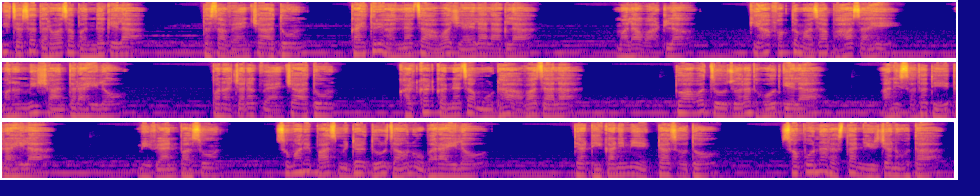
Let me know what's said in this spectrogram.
मी जसा दरवाजा बंद केला तसा व्हॅनच्या आतून काहीतरी हलण्याचा आवाज यायला लागला. मला वाटलं की हा फक्त माझा भास आहे म्हणून मी शांत राहिलो. पण अचानक व्हॅनच्या आतून खटखट करण्याचा मोठा आवाज आला. तो आवाज जोरजोरात होत गेला आणि सतत येत राहिला. मी व्हॅनपासून सुमारे पाच मीटर दूर जाऊन उभा राहिलो. त्या ठिकाणी मी एकटाच होतो. संपूर्ण रस्ता निर्जन होता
